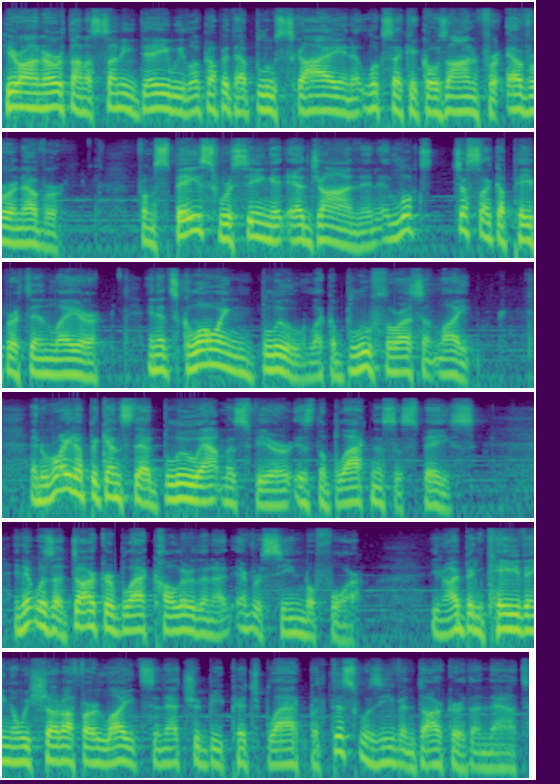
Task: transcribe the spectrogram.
Here on Earth, on a sunny day, we look up at that blue sky and it looks like it goes on forever and ever. From space, we're seeing it edge on, and it looks just like a paper thin layer and it's glowing blue, like a blue fluorescent light. And right up against that blue atmosphere is the blackness of space. And it was a darker black color than I'd ever seen before. You know, I've been caving and we shut off our lights and that should be pitch black, but this was even darker than that.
